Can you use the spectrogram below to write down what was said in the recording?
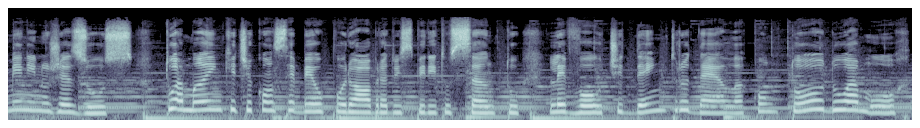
Menino Jesus, tua mãe que te concebeu por obra do Espírito Santo, levou-te dentro dela com todo o amor,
